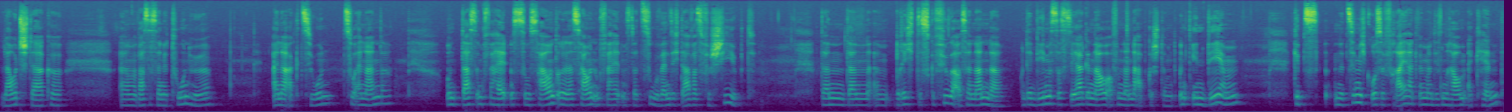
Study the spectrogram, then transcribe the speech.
Lautstärke, äh, was ist seine Tonhöhe einer Aktion zueinander und das im Verhältnis zum Sound oder der Sound im Verhältnis dazu. Wenn sich da was verschiebt, dann, dann ähm, bricht das Gefüge auseinander. Und in dem ist das sehr genau aufeinander abgestimmt. Und in dem gibt es eine ziemlich große Freiheit, wenn man diesen Raum erkennt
